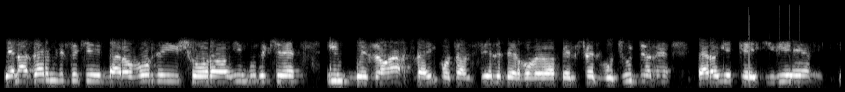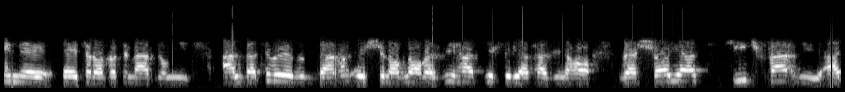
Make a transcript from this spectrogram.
به نظر می‌رسه که برآورد این شورا این بوده که این بزاعت و این پتانسیل بالقوه و بالفعل وجود داره. برای پیگیری این اعتراضات مردمی. البته در حال اجتناب ناپذیر هست. یک سری از هزینه ها و شاید هیچ فردی از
